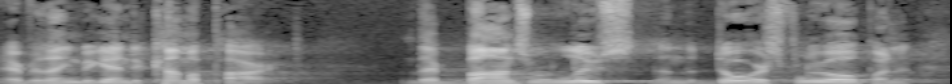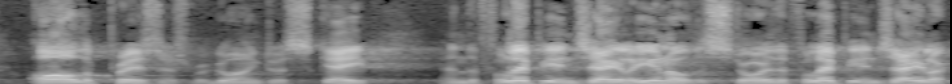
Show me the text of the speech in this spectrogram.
Everything began to come apart. Their bonds were loosed and the doors flew open and all the prisoners were going to escape. And the Philippian jailer, you know the story, the Philippian jailer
